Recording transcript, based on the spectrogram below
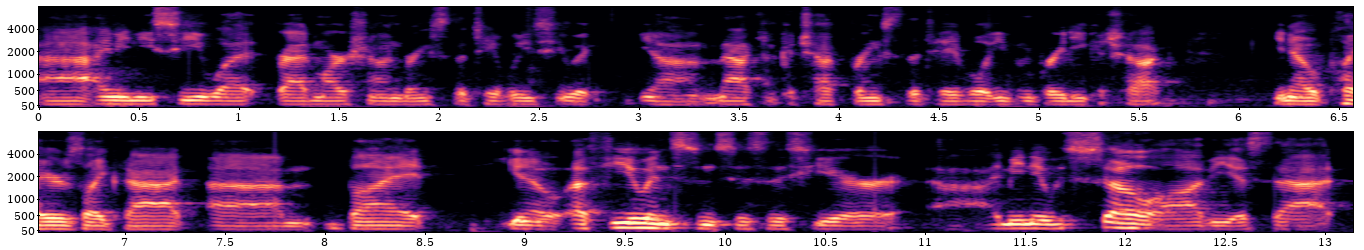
Uh, I mean, you see what Brad Marchand brings to the table. You see what Matthew Tkachuk brings to the table, even Brady Tkachuk you know, players like that. Um, but you know, a few instances this year, uh, I mean, it was so obvious that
